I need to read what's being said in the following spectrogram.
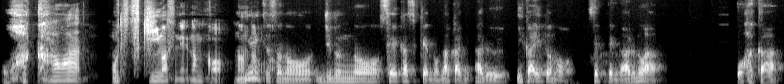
お墓は落ち着きますね、なんか。なんだろうな。唯一その自分の生活圏の中にある異界との接点があるのは、お墓、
